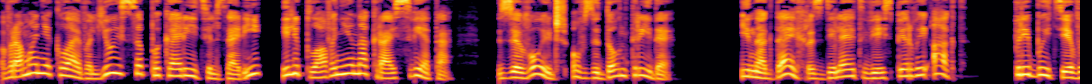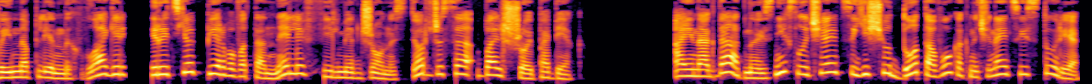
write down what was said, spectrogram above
в романе Клайва Льюиса «Покоритель зари» или «Плавание на край света» «The Voyage of the Dawn Tride». Иногда их разделяет весь первый акт. Прибытие военнопленных в лагерь и рытье первого тоннеля в фильме Джона Стёрджеса «Большой побег». А иногда одно из них случается еще до того, как начинается история.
